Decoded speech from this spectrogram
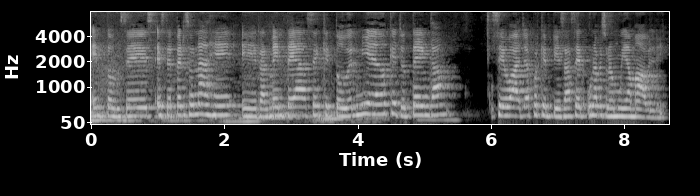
Entonces, este personaje eh, realmente hace que todo el miedo que yo tenga se vaya porque empieza a ser una persona muy amable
